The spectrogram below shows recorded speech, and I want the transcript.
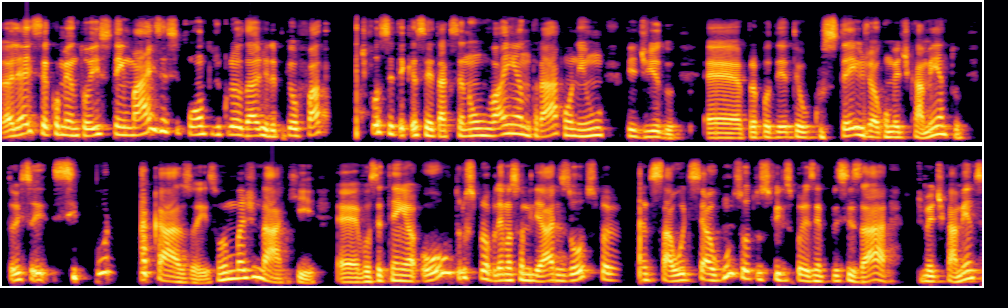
Aliás, você comentou isso, tem mais esse ponto de crueldade ali, porque o fato você ter que aceitar que você não vai entrar com nenhum pedido é, para poder ter o custeio de algum medicamento, então isso, se por acaso aí, vamos imaginar que é, você tenha outros problemas familiares, outros problemas de saúde, se algum dos outros filhos, por exemplo, precisar de medicamentos,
